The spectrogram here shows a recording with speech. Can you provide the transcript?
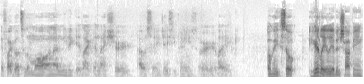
if I go to the mall and I need to get like a nice shirt, I would say J.C. Penney's or like. Okay, so here lately I've been shopping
